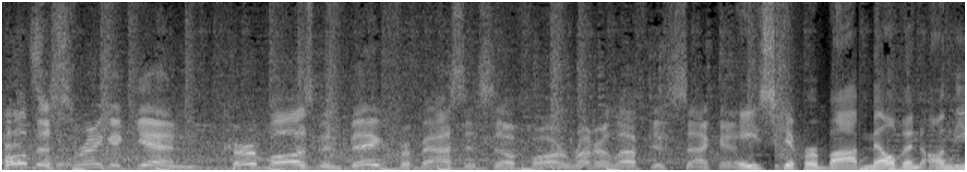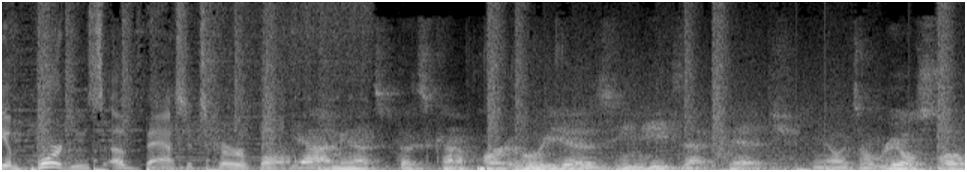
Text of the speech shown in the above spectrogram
pulled the swing again. Curveball has been big for Bassitt so far. Runner left at second. A's skipper Bob Melvin on the importance of Bassitt's curveball. Yeah, I mean that's that's kind of part of who he is. He needs that pitch. You know, it's a real slow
